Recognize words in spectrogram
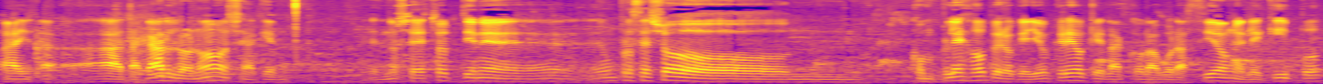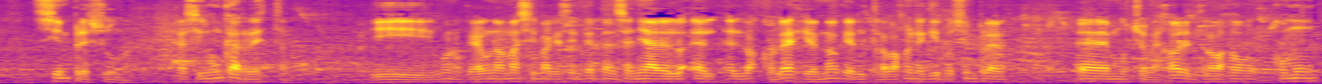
a, atacarlo, ¿no? O sea que, eh, no sé, esto tiene es un proceso mm, complejo, pero que yo creo que la colaboración, el equipo, siempre suma, casi nunca resta. Y bueno, que es una máxima que se intenta enseñar en- en los colegios, ¿no? que el trabajo en equipo siempre es mucho mejor, el trabajo común,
